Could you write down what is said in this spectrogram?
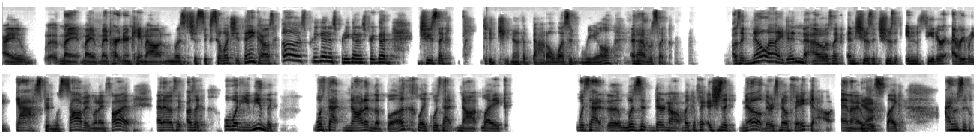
I my my my partner came out and was just like, "So what you think?" I was like, "Oh, it's pretty good. It's pretty good. It's pretty good." She's like, "Did you know the battle wasn't real?" And I was like, I was like, no, I didn't. I was like, and she was like, she was like in the theater. Everybody gasped and was sobbing when I saw it. And I was like, I was like, well, what do you mean? Like, was that not in the book? Like, was that not like, was that, uh, was it, they're not like a fake? She's like, no, there's no fake out. And I Yeah. was like, I was like,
